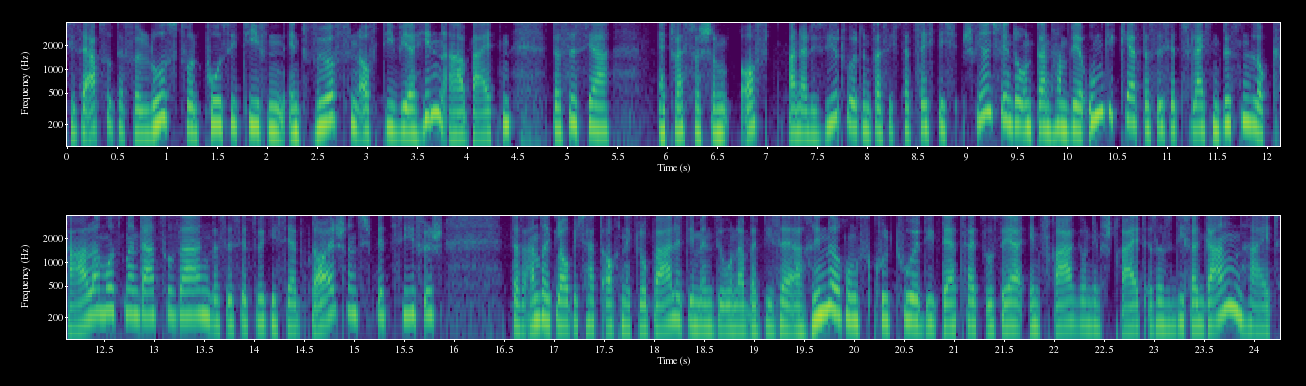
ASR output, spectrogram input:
dieser absolute Verlust von positiven Entwürfen, auf die wir hinarbeiten, das ist ja etwas, was schon oft analysiert wurde und was ich tatsächlich schwierig finde. Und dann haben wir umgekehrt, das ist jetzt vielleicht ein bisschen lokaler, muss man dazu sagen. Das ist jetzt wirklich sehr deutschlandspezifisch. Das andere, glaube ich, hat auch eine globale Dimension, aber diese Erinnerungskultur, die derzeit so sehr in Frage und im Streit ist, also die Vergangenheit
